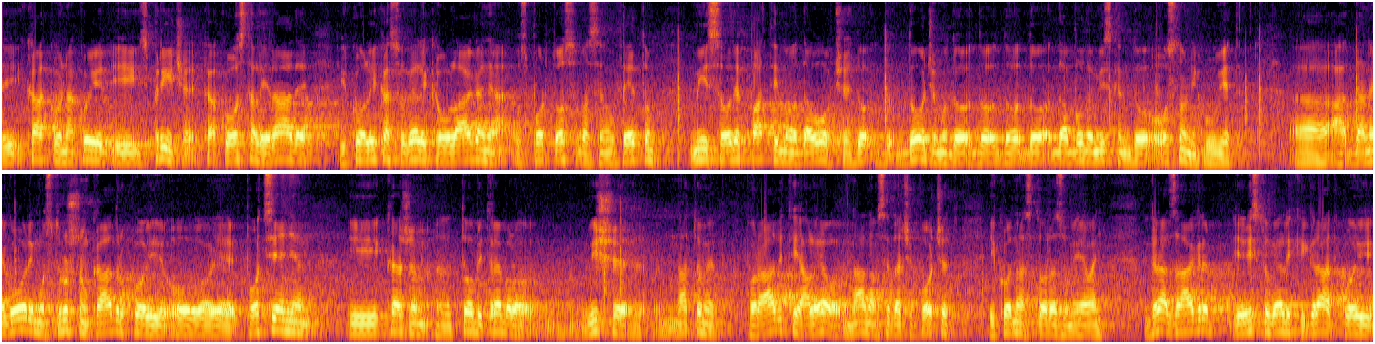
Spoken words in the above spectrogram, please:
i kako, na koji iz priče, kako ostali rade i kolika su velika ulaganja u sport osoba s invaliditetom, mi se ovdje patimo da uopće do, dođemo do, do, da budem iskren, do osnovnih uvjeta. E, a da ne govorimo o stručnom kadru koji je pocijenjen i kažem, e, to bi trebalo više na tome poraditi, ali evo, nadam se da će početi i kod nas to razumijevanje. Grad Zagreb je isto veliki grad koji e,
